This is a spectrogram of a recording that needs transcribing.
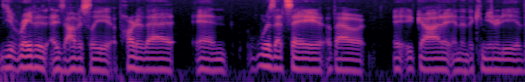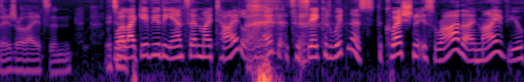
the rape is- obviously a part of that, and what does that say about it, it God and then the community of the Israelites and it's well, a, I give you the answer in my title, right? it's a sacred witness. The question is rather, in my view,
